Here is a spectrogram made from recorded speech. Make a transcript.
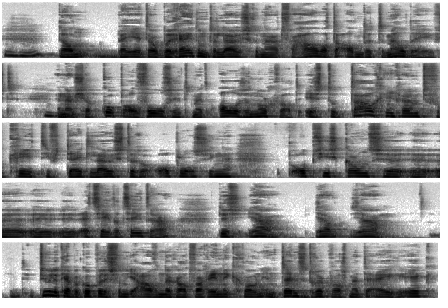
Mhm, dan ben je toch bereid om te luisteren naar het verhaal wat de ander te melden heeft. mhm. En als je kop al vol zit met alles en nog wat, is totaal geen ruimte voor creativiteit, luisteren, oplossingen, opties, kansen, eh, eh, et cetera, et cetera. Dus ja, ja, ja. Tuurlijk heb ik ook wel eens van die avonden gehad waarin ik gewoon intens druk was met de eigen ik.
